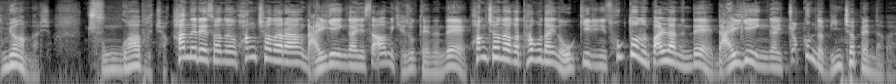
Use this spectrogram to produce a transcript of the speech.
유명한 말이죠. 중과부적. 하늘에서는 황천하랑 날개 인간이 싸움이 계속되는데 황천하가 타고 다니는 옷기린이 속도는 빨랐는데 날개 인간이 조금 더 민첩했나 봐요.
